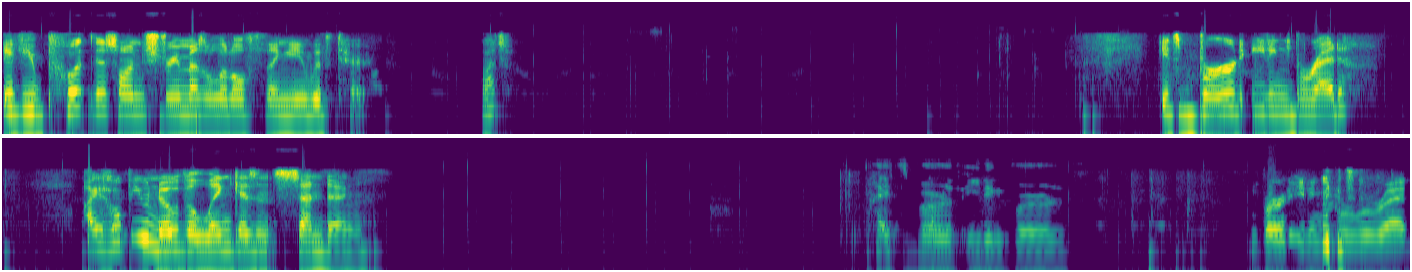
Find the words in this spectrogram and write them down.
if you put this on stream as a little thingy with Terra. What? It's bird eating bread. I hope you know the link isn't sending. It's bird eating bird. Bird eating bread.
